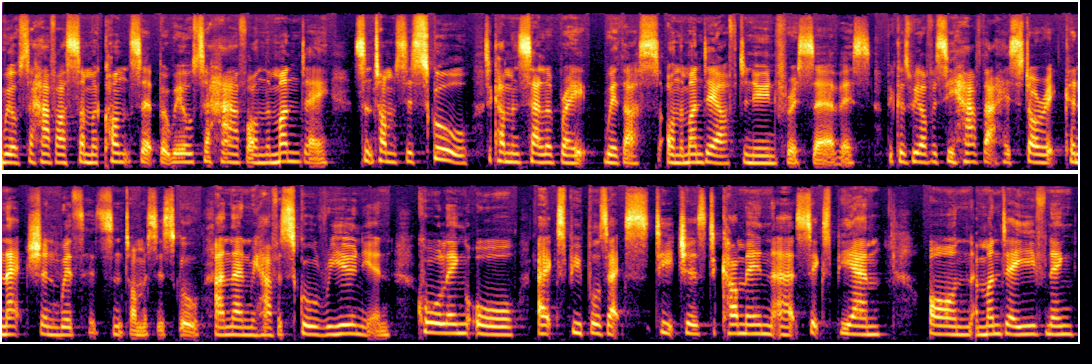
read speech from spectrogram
We also have our summer concert, but we also have on the Monday St Thomas's School to come and celebrate with us on the Monday afternoon for a service because we obviously have that historic connection with St Thomas's School. And then we have a school reunion calling all ex pupils, ex teachers to come in at 6 pm on a Monday evening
